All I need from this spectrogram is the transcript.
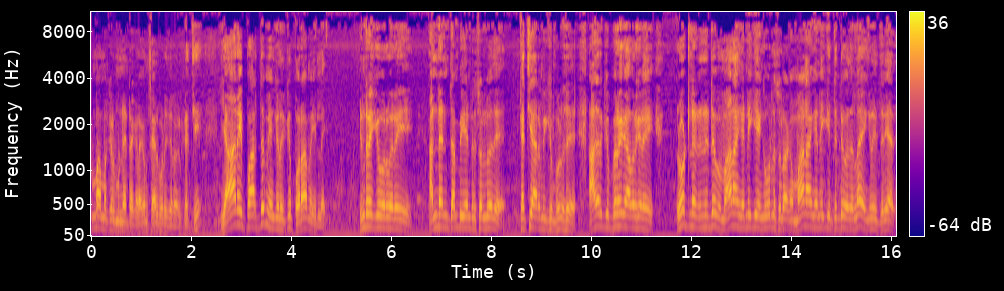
அம்மா மக்கள் முன்னேற்ற கழகம் செயல்படுகிற ஒரு கட்சி. யாரை பார்த்தும் எங்களுக்கு பொறாமை இல்லை. இன்றைக்கு ஒருவரை அண்ணன் தம்பி என்று சொல்வது கட்சி ஆரம்பிக்கும் பொழுது அதற்கு பிறகு அவர்களை ரோட்ல நின்றுட்டு மானாங்கண்ணிக்கு எங்க ஊர்ல சொல்லுவாங்க மானாங்கண்ணிக்கு திட்டுவதெல்லாம் எங்களுக்கு தெரியாது.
